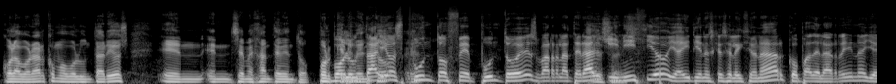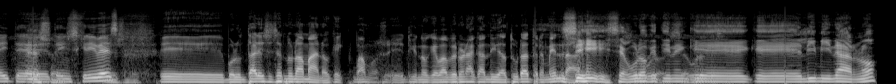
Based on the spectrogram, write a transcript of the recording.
colaborar como voluntarios en, en semejante evento. Voluntarios.fe.es barra lateral es. inicio y ahí tienes que seleccionar Copa de la Reina y ahí te, te es, inscribes. es. Eh, voluntarios echando una mano, que vamos, entiendo que va a haber una candidatura tremenda. Sí, seguro, que tienen seguro que, que eliminar, ¿no?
